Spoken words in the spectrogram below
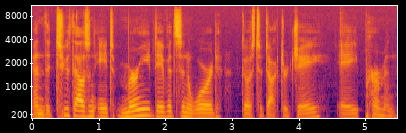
And the 2008 Murray Davidson Award goes to Dr. J. A. Perman.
